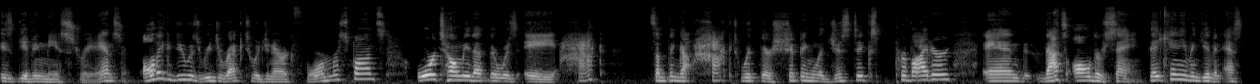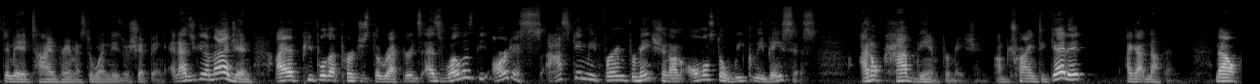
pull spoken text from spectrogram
is giving me a straight answer. All they could do is redirect to a generic form response or tell me that there was a hack something got hacked with their shipping logistics provider and that's all they're saying. They can't even give an estimated time frame as to when these are shipping. And as you can imagine i have people that purchase the records as well as the artists asking me for information on almost a weekly basis. I don't have the information. I'm trying to get it. I got nothing. Now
